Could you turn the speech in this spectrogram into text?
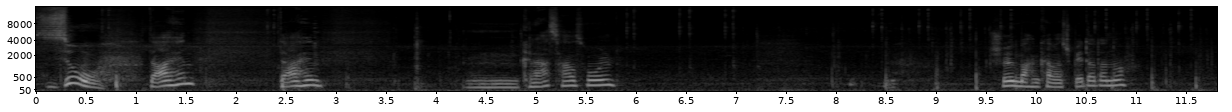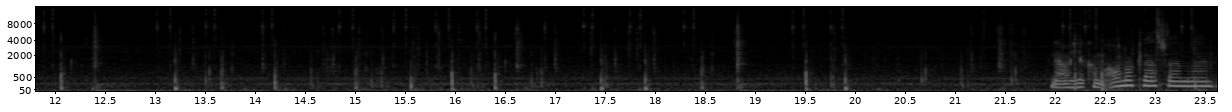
So, dahin, dahin, ein Glashaus holen. Schön machen kann man es später dann noch. Genau, hier kommen auch noch Glasscheiben rein.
